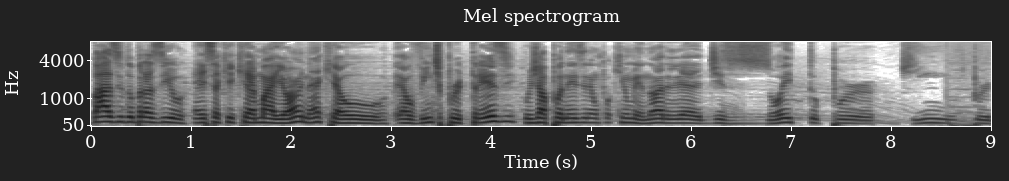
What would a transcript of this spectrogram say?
base do Brasil é esse aqui que é maior, né? Que é o, é o 20 por 13. O japonês ele é um pouquinho menor, ele é 18 por 15 por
